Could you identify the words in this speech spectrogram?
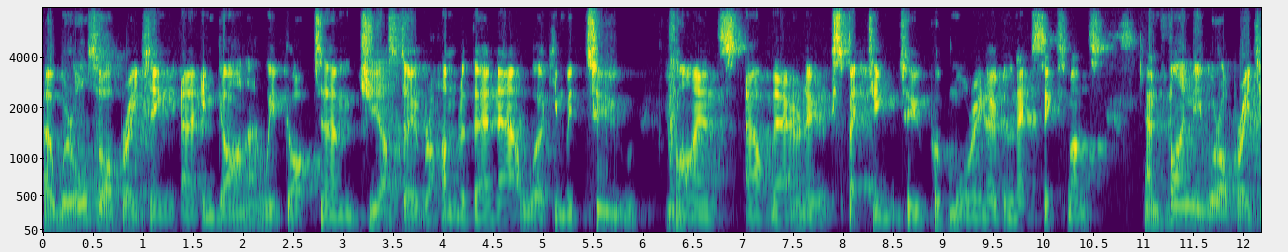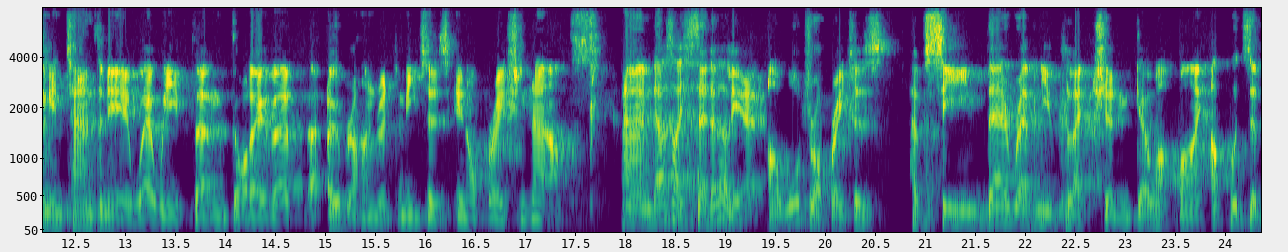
Uh, we're also operating uh, in Ghana. We've got um, just over 100 there now, working with two clients out there and expecting to put more in over the next six months. And finally, we're operating in Tanzania, where we've um, got over uh, over 100 meters in operation now. And as I said earlier, our water operators have seen their revenue collection go up by upwards of,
